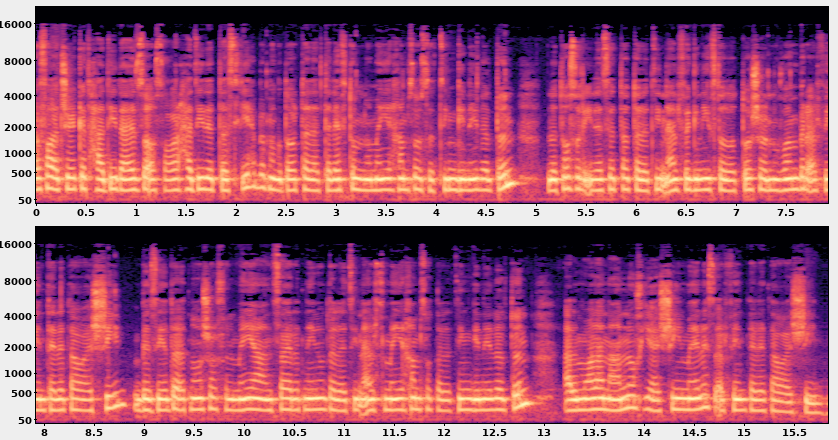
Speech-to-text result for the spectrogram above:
رفعت شركة حديد عز أسعار حديد التسليح بمقدار 3865 جنيه للطن لتصل إلى 36 ألف جنيه في 13 نوفمبر 2023 بزيادة 12% عن سعر 32135 جنيه للطن المعلن عنه في 20 مارس 2023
